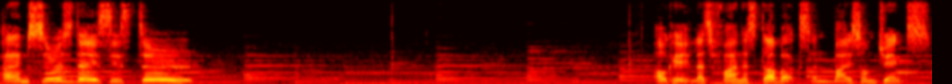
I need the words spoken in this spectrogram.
I'm Thursday, sister. Okay, let's find a Starbucks and buy some drinks.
